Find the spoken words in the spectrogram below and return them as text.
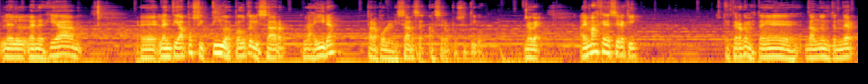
la, energía, eh, la entidad positiva puede utilizar la ira para polarizarse hacia lo positivo. Ok, hay más que decir aquí. Espero que me esté dando a entender.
